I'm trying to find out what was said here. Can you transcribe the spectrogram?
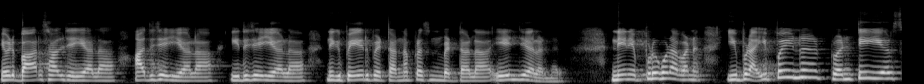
ఇప్పుడు బారసాలు చేయాలా అది చెయ్యాలా ఇది చెయ్యాలా నీకు పేరు పెట్టి అన్నప్రసన్న పెట్టాలా ఏం చేయాలన్నారు. నేను ఎప్పుడు కూడా అవన్నీ ఇప్పుడు అయిపోయిన ట్వంటీ ఇయర్స్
